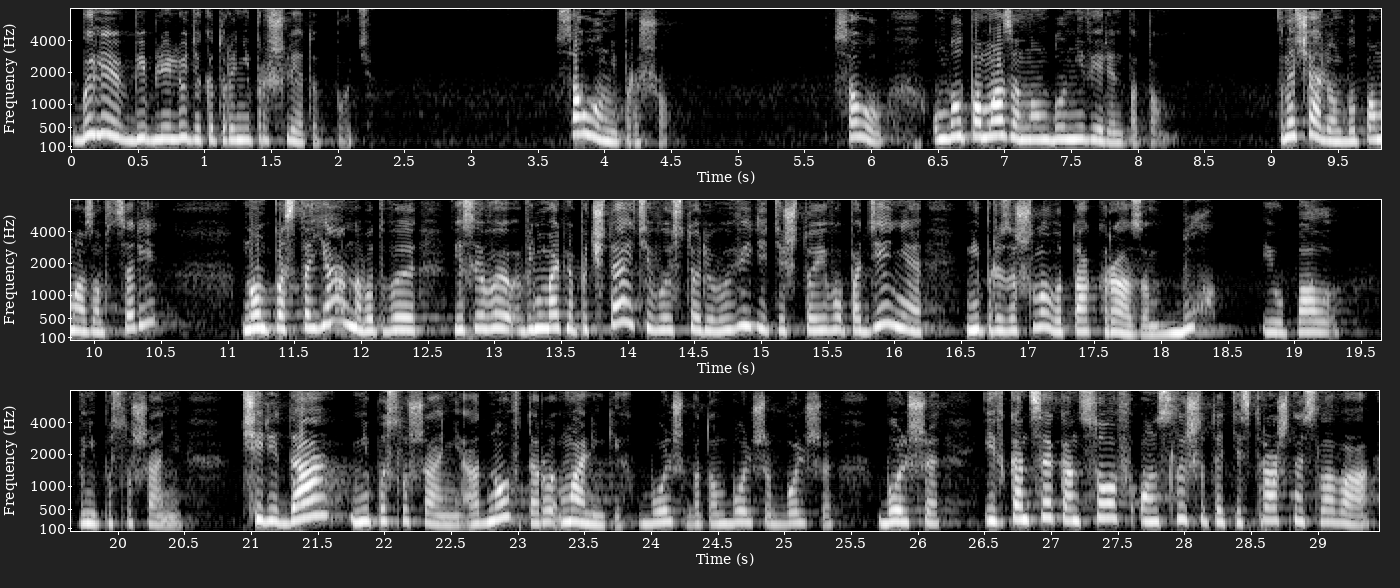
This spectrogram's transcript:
были в Библии люди, которые не прошли этот путь? Саул не прошел. Саул. Он был помазан, но он был неверен потом. Вначале он был помазан в цари, но он постоянно, вот вы, если вы внимательно почитаете его историю, вы видите, что его падение не произошло вот так разом. Бух и упал в непослушание череда непослушания. Одно, второе, маленьких, больше, потом больше, больше, больше. И в конце концов он слышит эти страшные слова.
